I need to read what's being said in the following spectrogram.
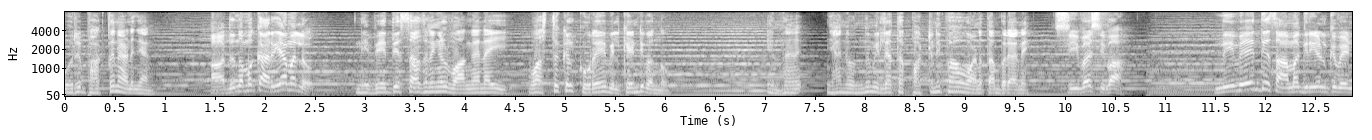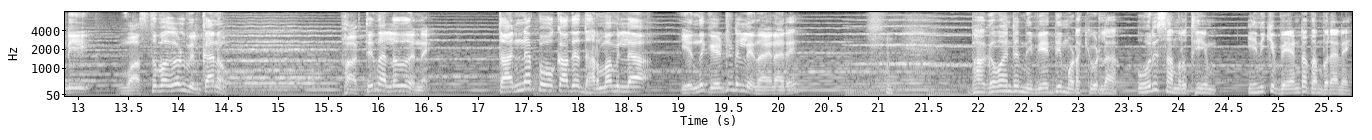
ഒരു ഭക്തനാണ് ഞാൻ. അത് നമുക്കറിയാമല്ലോ. നിവേദ്യ സാധനങ്ങൾ വാങ്ങാനായി വസ്തുക്കൾ കുറെ വിൽക്കേണ്ടി വന്നു. ഇന്ന് ഞാൻ ഒന്നുമില്ലാത്ത പട്ടിണിപ്പാവമാണ് തമ്പുരാനെ. ശിവ ശിവ. നിവേദ്യ സാമഗ്രികൾക്ക് വേണ്ടി വസ്തുവകൾ വിൽക്കാനോ? ഭക്തി നല്ലത് തന്നെ. തന്നെ പോക്കാതെ ധർമ്മമില്ല എന്ന് കേട്ടിട്ടില്ലേ നായനാരെ? ഭഗവാന്റെ നിവേദ്യം മുടക്കിയുള്ള ഒരു സമൃദ്ധിയും എനിക്ക് വേണ്ട തമ്പുരാനെ.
